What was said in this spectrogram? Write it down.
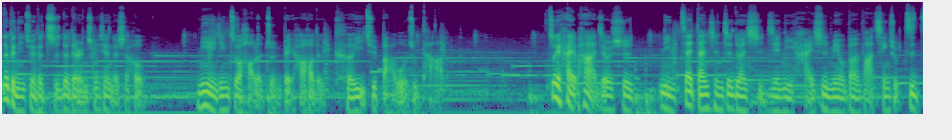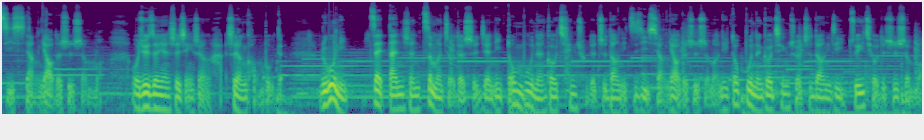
那个你觉得值得的人出现的时候，你已经做好了准备，好好的可以去把握住他了。最害怕就是你在单身这段时间，你还是没有办法清楚自己想要的是什么。我觉得这件事情是很是很恐怖的。如果你在单身这么久的时间，你都不能够清楚的知道你自己想要的是什么，你都不能够清楚的知道你自己追求的是什么，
